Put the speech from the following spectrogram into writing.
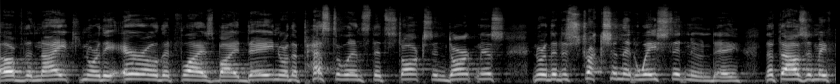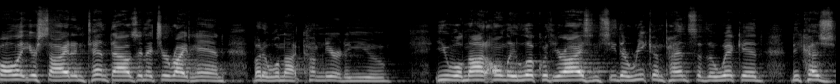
of the night, nor the arrow that flies by day, nor the pestilence that stalks in darkness, nor the destruction that wastes at noonday. The thousand may fall at your side and ten thousand at your right hand, but it will not come near to you. You will not only look with your eyes and see the recompense of the wicked, because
